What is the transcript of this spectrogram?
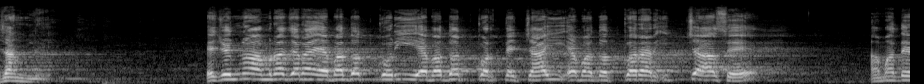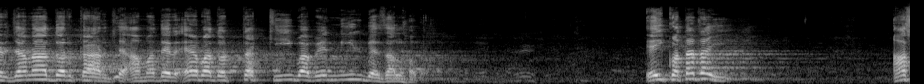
জানলে। এজন্য আমরা যারা এবাদত করি, এবাদত করতে চাই, এবাদত করার ইচ্ছা আছে, আমাদের জানা দরকার যে আমাদের এবাদতটা কীভাবে নির্বেজাল হবে। এই কথাটাই আজ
